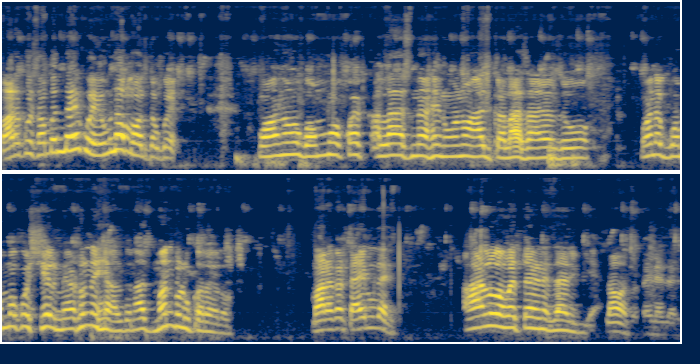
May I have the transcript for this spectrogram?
મારે કોઈ સંબંધ નહીં કોઈ એવું ના માનતો કોઈ. કોનો ગમમાં કોઈ કલાસ નહીં કોનો ઓનો આજ કલાસ આવ્યો જો કોને ગમમાં કોઈ શેર મેઠું નહીં હાલતો આજ મન પેલું કરેલો. મારા ઘર ટાઈમ નહીં. હાલો હવે ત્રણ હજાર રૂપિયા. લાવો તો ત્રણ હજાર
